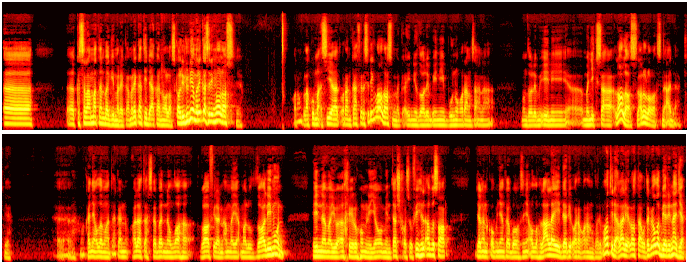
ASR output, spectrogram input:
uh, keselamatan bagi mereka. Mereka tidak akan lolos. Kalau di dunia mereka sering lolos. Ya. Orang pelaku maksiat, orang kafir sering lolos. Mereka ini zalim ini, bunuh orang sana, menzalimi ini, uh, menyiksa, lolos, lalu lolos. Tidak ada. Ya. Uh, makanya Allah mengatakan, "Wala tahsabanna Allah ghafilan amma ya'malu dzalimun." Innama yuakhiruhum liyaumin tashkhasu fihi al-absar. Jangan kau menyangka bahwasanya Allah lalai dari orang-orang zalim. Allah tidak lalai, Allah tahu, tapi Allah biarin aja.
